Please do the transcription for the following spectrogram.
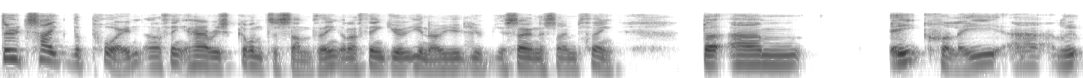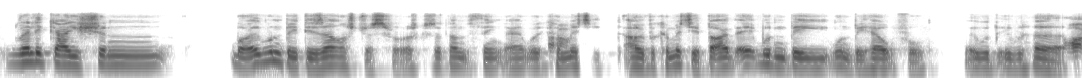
do take the point. I think Harry's gone to something, and I think you're, you know, you, you're saying the same thing. But um, equally, uh, relegation. Well, it wouldn't be disastrous for us because I don't think that we're committed, oh. overcommitted. But it wouldn't be wouldn't be helpful. It would it would hurt. I,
